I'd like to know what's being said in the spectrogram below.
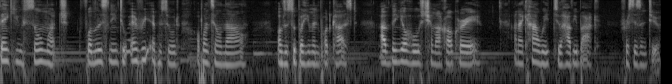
Thank you so much for listening to every episode up until now of the Superhuman Podcast. I've been your host, Chiamaka Okere, and I can't wait to have you back for season two.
